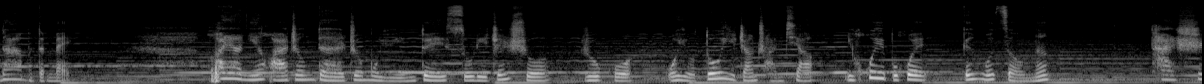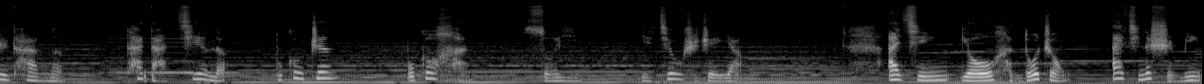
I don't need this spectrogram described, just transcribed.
那么的美，《花样年华》中的周慕云对苏丽珍说：“如果我有多一张船票，你会不会跟我走呢？”太试探了，太胆怯了，不够真，不够狠，所以，也就是这样。爱情有很多种。爱情的使命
